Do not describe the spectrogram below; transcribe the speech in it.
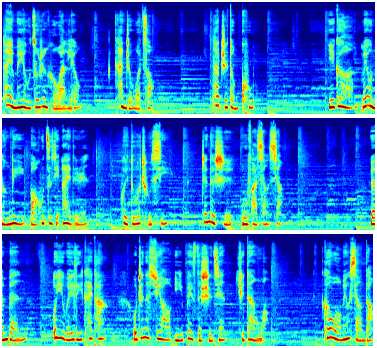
他也没有做任何挽留，看着我走。他只懂哭。一个没有能力保护自己爱的人，会多出息，真的是无法想象。原本我以为离开他，我真的需要一辈子的时间去淡忘。可我没有想到，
